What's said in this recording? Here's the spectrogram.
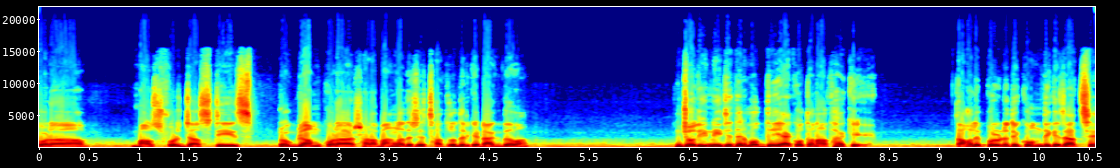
করা মার্চ ফর জাস্টিস প্রোগ্রাম করা, সারা বাংলাদেশের ছাত্রদেরকে ডাক দেওয়া? যদি নিজেদের মধ্যে একতা না থাকে, তাহলে পরিণতি কোন দিকে যাচ্ছে?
